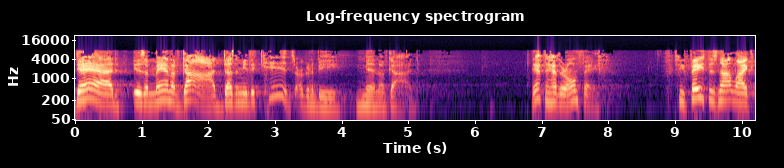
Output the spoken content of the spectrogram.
dad is a man of God doesn't mean the kids are going to be men of God. They have to have their own faith. See, faith is not like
